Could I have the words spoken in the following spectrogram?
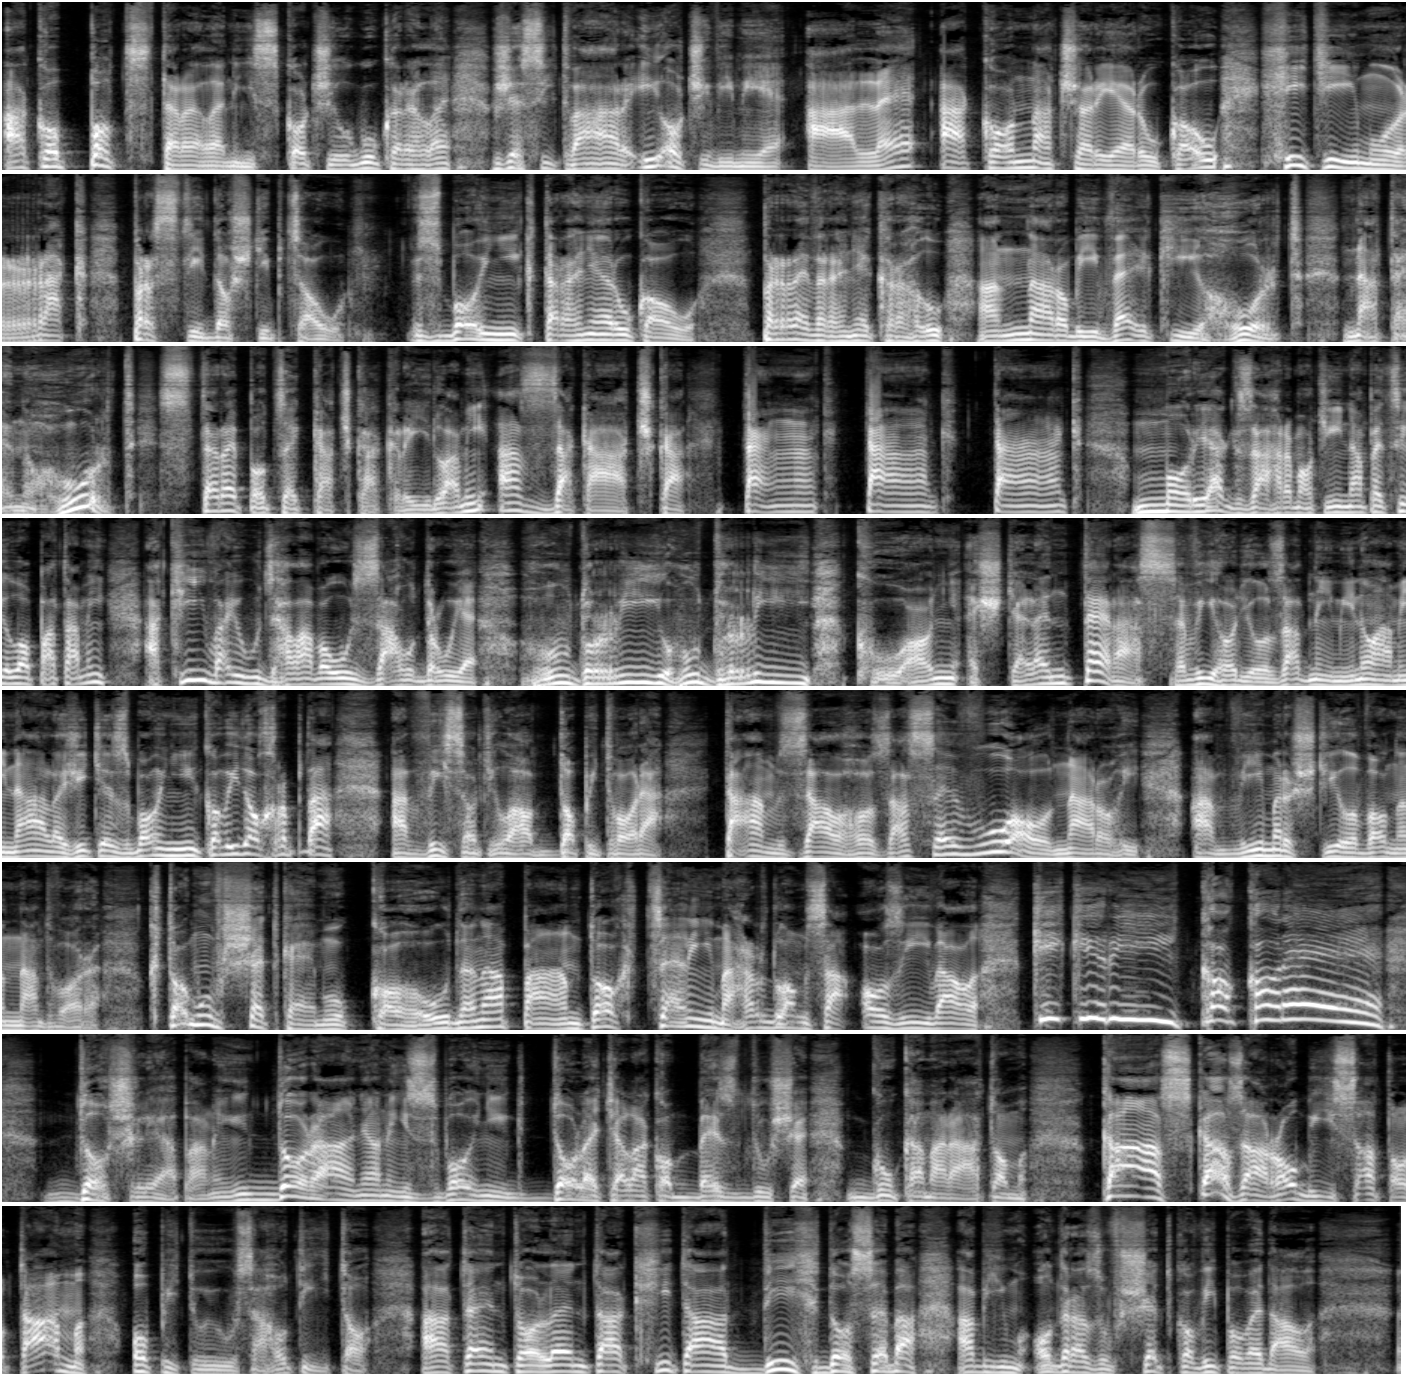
Ako podstrelený skočil k ukrhle, že si tvár i oči vymie, ale ako načrie rukou, chytí mu rak prsty do štipcov. Zbojník trhne rukou, prevrhne krhlu a narobí veľký hurt. Na ten hurt strepoce kačka krídlami a zakáčka. Tak, tak, tak. Moriak zahrmotí na peci lopatami a kývajúc hlavou zahudruje. Hudrí, hudrí. Kôň ešte len teraz vyhodil zadnými nohami náležite zbojníkovi do chrbta a vysotil ho do pitvora. Tam vzal ho zase vôľ na rohy a vymrštil von na dvor. K tomu všetkému kohúd na pántoch celým hrdlom sa ozýval Kikiri, kokore! Došliapaný, doráňaný zbojník doletel ako bez duše ku kamarátom. Káskaza, robí sa to tam, opitujú sa ho títo. A tento len tak chytá dých do seba, aby im odrazu všetko vypovedal.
